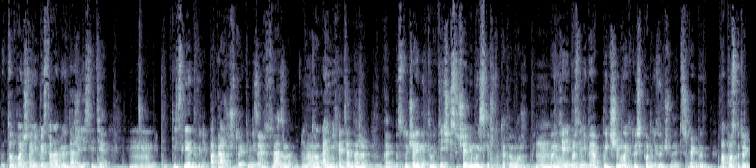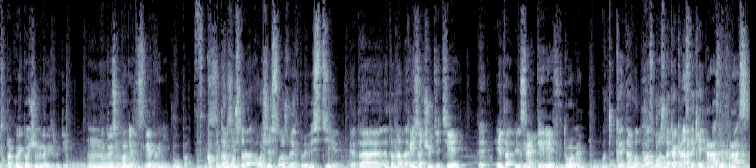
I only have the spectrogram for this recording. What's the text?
В том плане, что они приостанавливают, даже если те исследования покажут, что это не связано, no. то они не хотят даже как бы случайные это утечки, случайные мысли, что такое может быть. Mm-hmm. Я просто не понимаю, почему это до сих пор не изучено. Это же как бы вопрос, который беспокоит очень многих людей. Mm-hmm. И до сих пор нет исследований, глупо. А потому что очень сложно их провести. Это, это надо... Тысячу это... детей это запереть в доме. Вот это вот возможно как раз таки разных раз.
